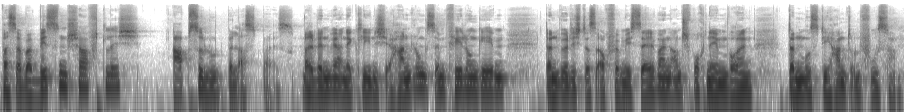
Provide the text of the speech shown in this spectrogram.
was aber wissenschaftlich absolut belastbar ist. Weil wenn wir eine klinische Handlungsempfehlung geben, dann würde ich das auch für mich selber in Anspruch nehmen wollen, dann muss die Hand und Fuß haben.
